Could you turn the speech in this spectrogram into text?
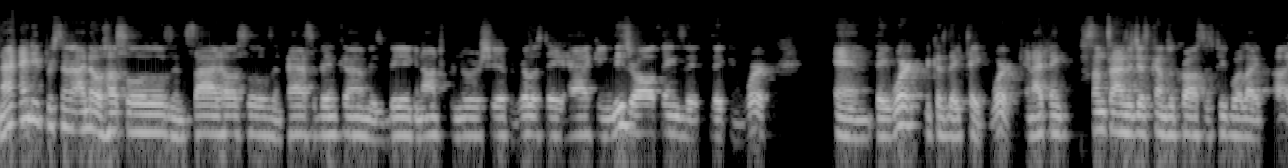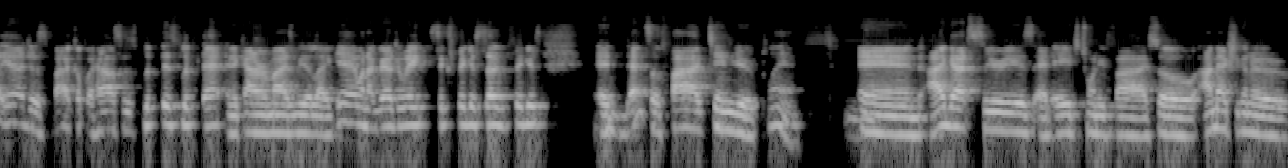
90% I know hustles and side hustles and passive income is big in entrepreneurship and real estate hacking. These are all things that, that can work. And they work because they take work. And I think sometimes it just comes across as people are like, oh yeah, just buy a couple houses, flip this, flip that. And it kind of reminds me of like, yeah, when I graduate, six figures, seven figures. And that's a five, 10 year plan. And I got serious at age 25. So I'm actually going to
